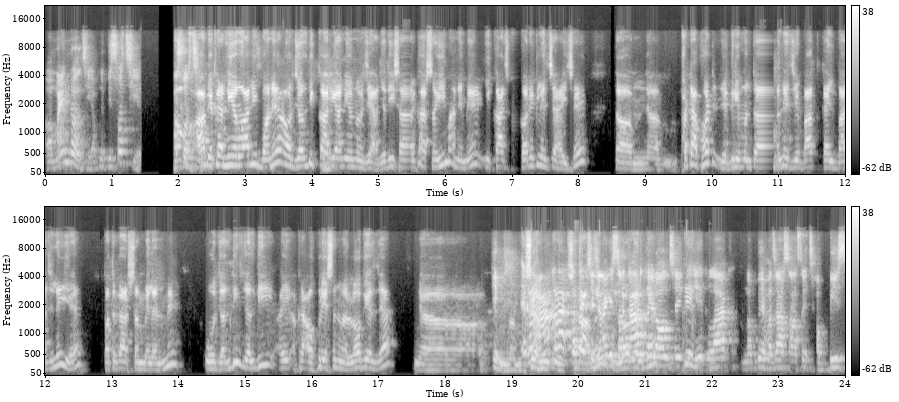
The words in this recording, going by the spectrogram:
मान रहल छी अपने विश्वस छियै? आब एकरा नियमावली बने और जल्दी कार्यान्वयन हो जाए यदि सरकार सही माने में ई काज करे के लेल चाहे छै तऽ फटाफट गृह मंत्रालय जे बात कल बाजले है पत्रकार सम्मेलन में वो जल्दी जल्दी एकरा ऑपरेशन में लऽ गेल जाए आंकड़ा कतेक छै? जेनाकि सरकार कहि रहल छै कि एक लाख नब्बे हजार सात सय छब्बीस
